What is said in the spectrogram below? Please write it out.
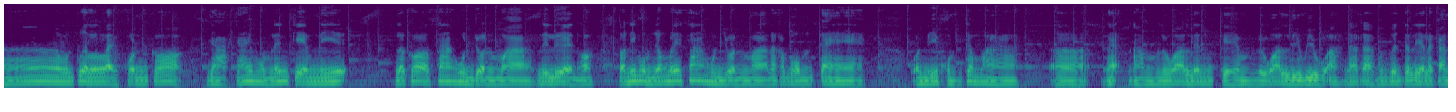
อ่าเพื่อนๆหลายคนก็อยากให้ผมเล่นเกมนี้ แล้วก็สร้างหุ่นยนต์มาเรื่อยๆเนาะตอนนี้ผมยังไม่ได้สร้างหุ่นยนต์มานะครับผมแต่วันนี้ผมจะมาแนะนำหรือว่าเล่นเกมหรือว่ารีวิวอะแล้วแต่เพื่อนๆจะเรียกแล้วกัน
